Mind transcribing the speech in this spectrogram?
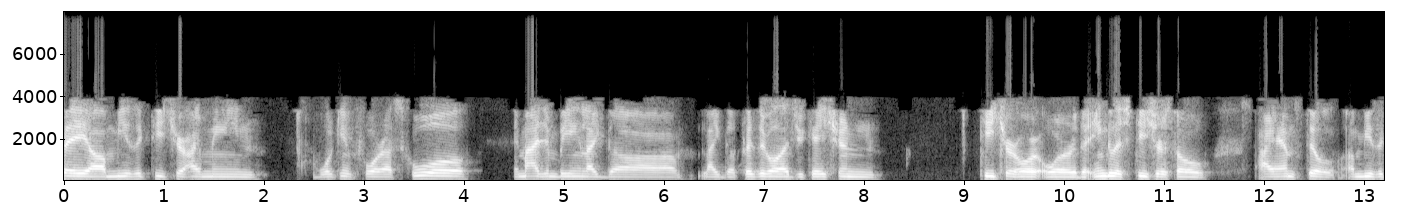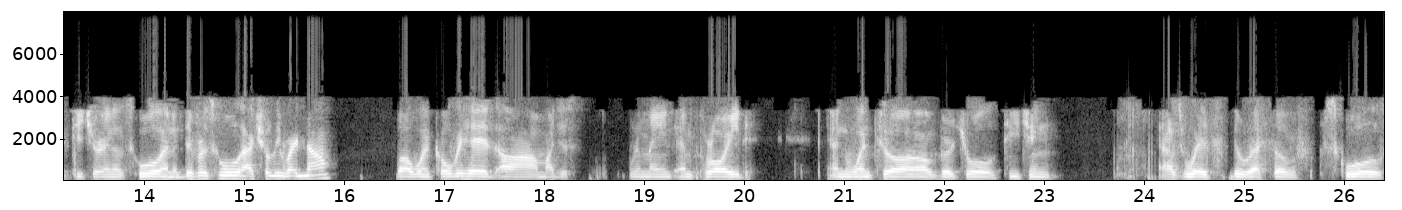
say a music teacher, I mean working for a school. Imagine being like the like the physical education teacher or or the English teacher. So, I am still a music teacher in a school in a different school actually right now. But when COVID hit, um, I just remained employed and went to uh, virtual teaching as with the rest of schools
